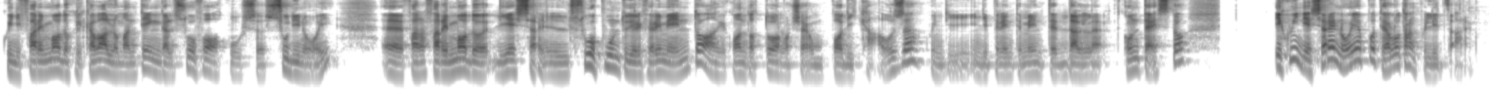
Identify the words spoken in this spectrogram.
Quindi fare in modo che il cavallo mantenga il suo focus su di noi, eh, fare in modo di essere il suo punto di riferimento anche quando attorno c'è un po' di caos, quindi indipendentemente dal contesto, e quindi essere noi a poterlo tranquillizzare.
